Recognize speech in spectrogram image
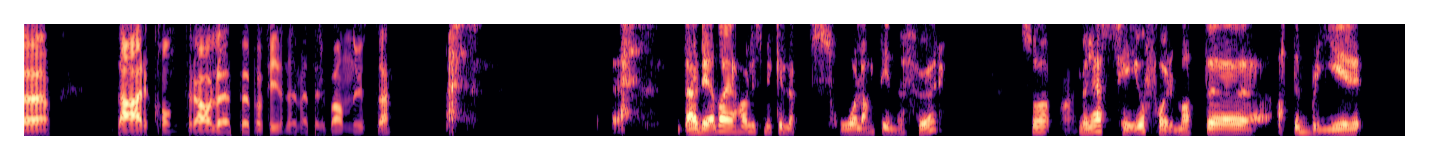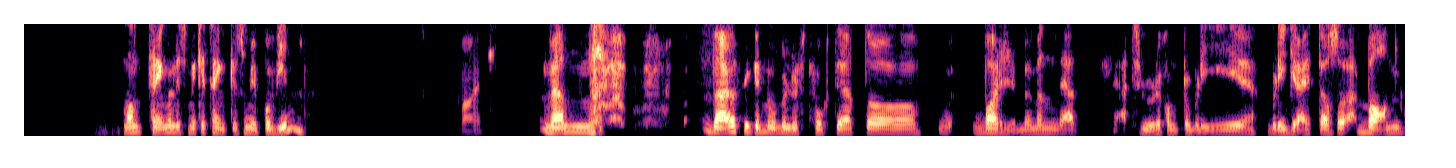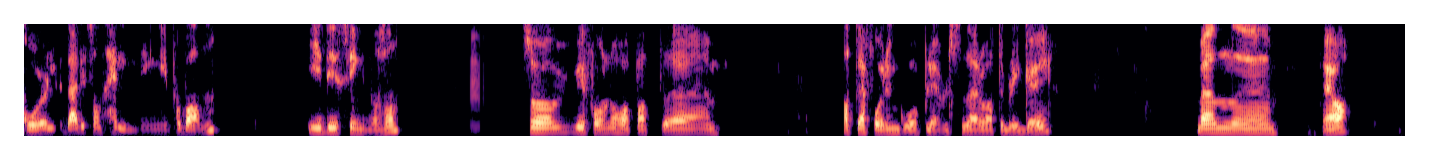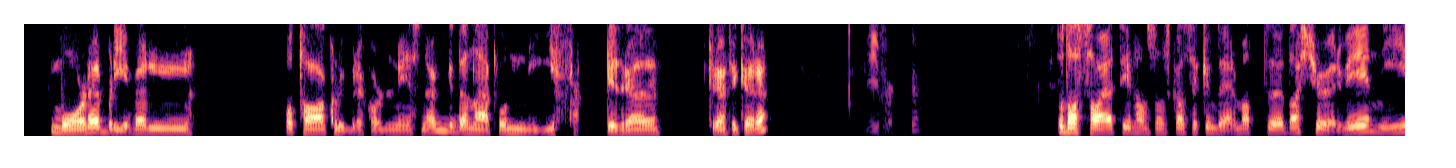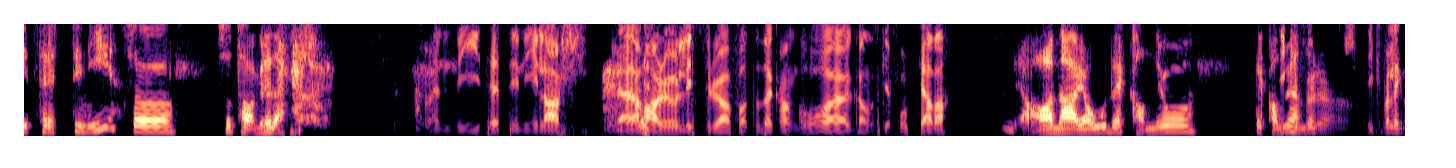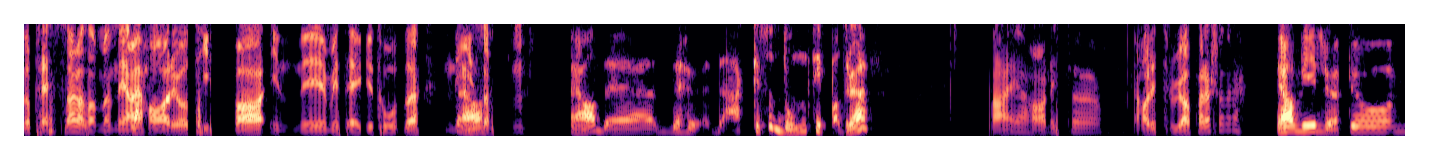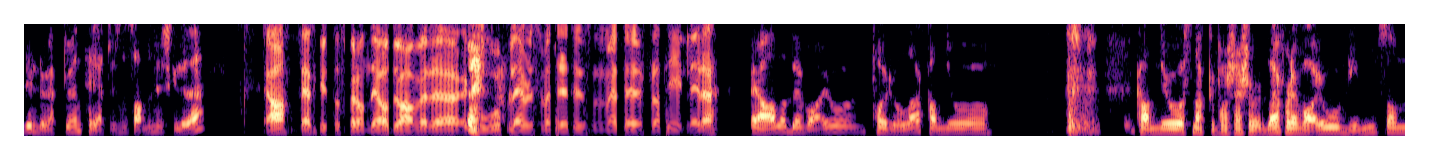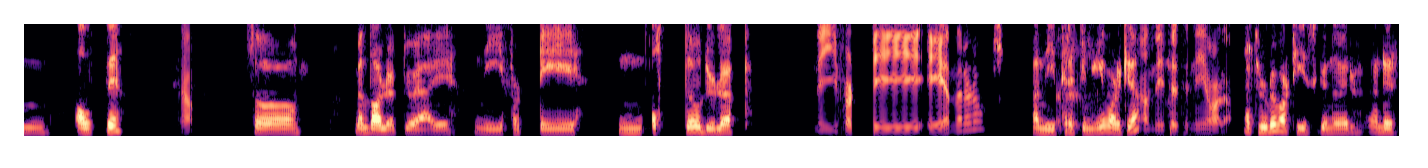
der kontra å løpe på 400-metersbanen ute? Det er det, da. Jeg har liksom ikke løpt så langt inne før. Så, men jeg ser jo for meg at, eh, at det blir Man trenger liksom ikke tenke så mye på vind. Nei. Men det er jo sikkert noe med luftfuktighet og varme, men jeg, jeg tror det kommer til å bli, bli greit. Altså, banen går, det er litt sånn helling på banen i de svingene og sånn. Mm. Så vi får nå håpe at, eh, at jeg får en god opplevelse der, og at det blir gøy. Men eh, ja. Målet blir vel å ta klubbrekorden i snøgg. Den er på 9,40, tror jeg, tror jeg fikk høre. 9,40, ja. Så da sa jeg til han som skal sekundere med at eh, da kjører vi 9.39, så, så tar vi det derfra. Men 9,39, Lars. Jeg har jo litt trua på at det kan gå eh, ganske fort, jeg, da. Ja, nei, jo, det kan jo Det kan jo hende. for, ikke for å legge noe press her, altså, men jeg har jo tippa inni mitt eget hode 9,17. Ja, det, det, det er ikke så dumt tippa, tror jeg. Nei, jeg har litt, eh, jeg har litt trua på det, skjønner du. Ja, vi løper jo, vi løper jo en 3000 sammen, husker du det? Ja, så jeg skulle ut og spørre om det òg. Du har vel eh, god opplevelse med 3000 meter fra tidligere? Ja det var jo Forholda kan jo kan jo snakke for seg sjøl der, for det var jo vind som alltid. Ja. Så Men da løp jo jeg 9,48, og du løp 9,41 eller noe? ja, 9,39, var det ikke det? Ja, 9,39 var det. Jeg tror det var ti sekunder, eller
